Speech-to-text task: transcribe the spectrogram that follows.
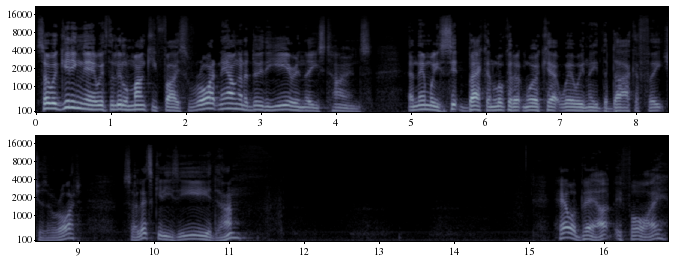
So we're getting there with the little monkey face. Right now I'm going to do the ear in these tones. And then we sit back and look at it and work out where we need the darker features, alright? So let's get his ear done. How about if I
